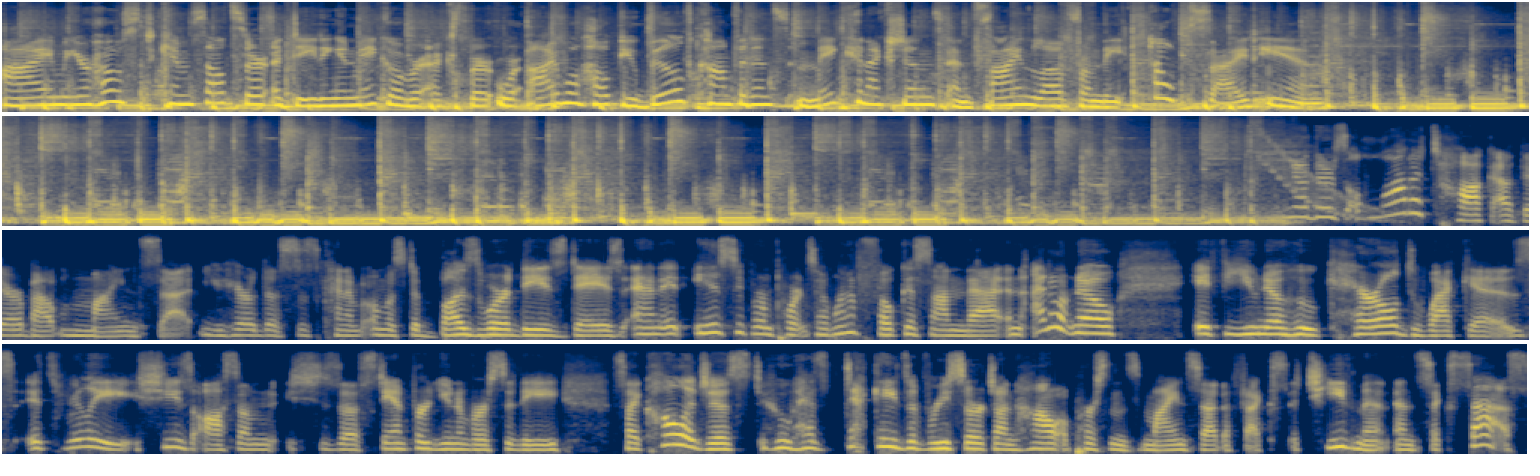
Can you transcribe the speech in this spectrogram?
I'm your host, Kim Seltzer, a dating and makeover expert, where I will help you build confidence, make connections, and find love from the outside in. Talk out there about mindset. You hear this is kind of almost a buzzword these days, and it is super important. So I want to focus on that. And I don't know if you know who Carol Dweck is. It's really, she's awesome. She's a Stanford University psychologist who has decades of research on how a person's mindset affects achievement and success.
